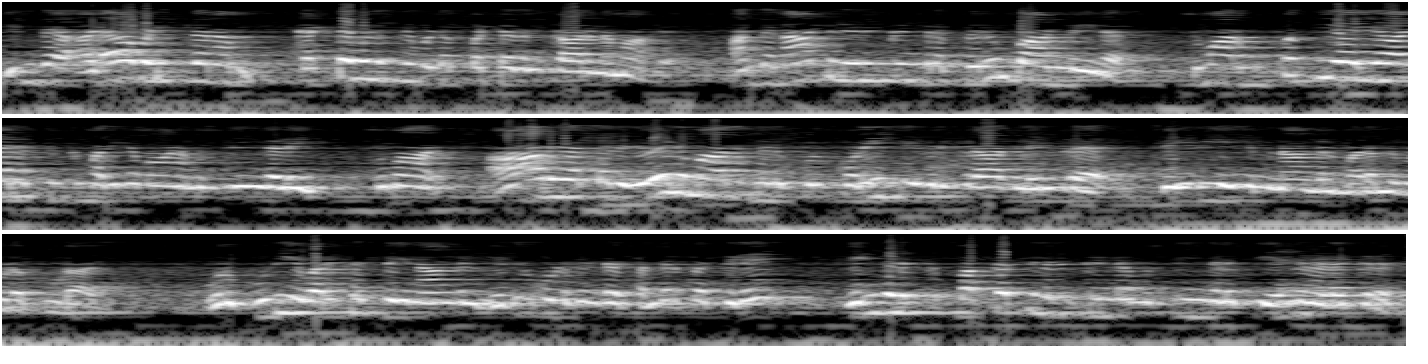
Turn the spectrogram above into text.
இந்த அடாவடித்தனம் கட்டவிழ்த்து விடப்பட்டதன் காரணமாக அந்த நாட்டில் இருக்கின்ற பெரும்பான்மையினர் சுமார் முப்பத்தி ஐயாயிரத்துக்கும் அதிகமான முஸ்லிம்களை சுமார் ஆறு அல்லது ஏழு மாதங்களுக்குள் கொலை செய்திருக்கிறார்கள் என்ற செய்தியையும் நாங்கள் மறந்துவிடக் கூடாது ஒரு புதிய வருஷத்தை நாங்கள் எதிர்கொள்கின்ற சந்தர்ப்பத்திலே எங்களுக்கு பக்கத்தில் இருக்கின்ற முஸ்லிம்களுக்கு என்ன நடக்கிறது?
